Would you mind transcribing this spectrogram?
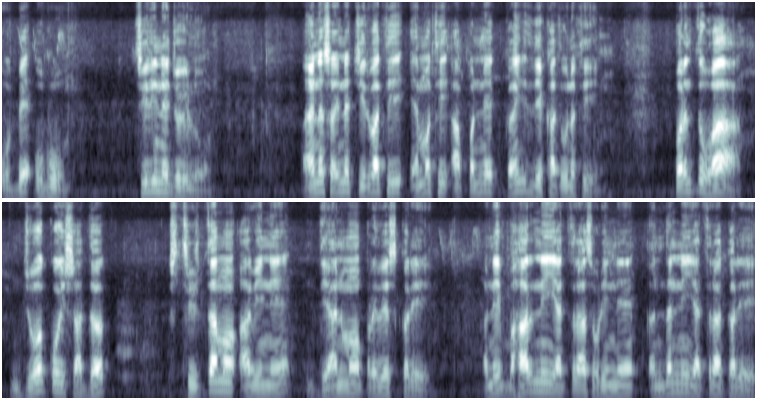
ઊભે ઊભું ચીરીને જોઈ લો. આના શરીરને ચીરવાથી એમાંથી આપણને કંઈ જ દેખાતું નથી. પરંતુ હા, જો કોઈ સાધક સ્થિરતામાં આવીને ધ્યાનમાં પ્રવેશ કરે અને બહારની યાત્રા છોડીને અંદરની યાત્રા કરે,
